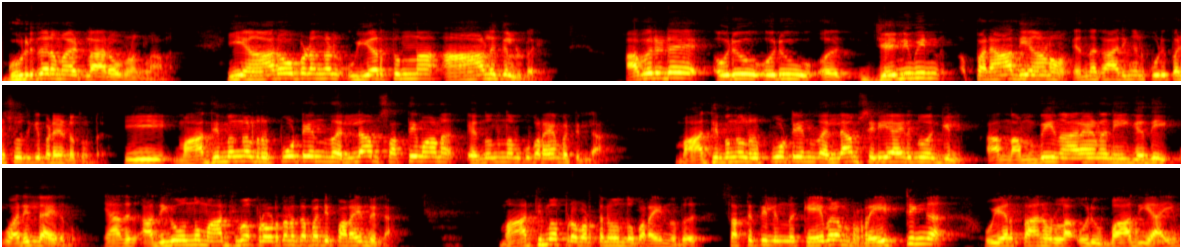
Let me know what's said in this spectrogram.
ഗുരുതരമായിട്ടുള്ള ആരോപണങ്ങളാണ്. ഈ ആരോപണങ്ങൾ ഉയർത്തുന്ന ആളുകളുടെ അവരുടെ ഒരു ഒരു ജെനുവിൻ പരാതിയാണോ എന്ന കാര്യങ്ങൾ കൂടി പരിശോധിക്കപ്പെടേണ്ടതുണ്ട്. ഈ മാധ്യമങ്ങൾ റിപ്പോർട്ട് ചെയ്യുന്നതെല്ലാം സത്യമാണ് എന്നൊന്നും നമുക്ക് പറയാൻ പറ്റില്ല. മാധ്യമങ്ങൾ റിപ്പോർട്ട് ചെയ്യുന്നതെല്ലാം ശരിയായിരുന്നുവെങ്കിൽ ആ നമ്പി നാരായണൻ ഈ ഗതി വരില്ലായിരുന്നു. ഞാൻ അധികമൊന്നും മാധ്യമ പ്രവർത്തനത്തെ പറ്റി പറയുന്നില്ല. മാധ്യമ പ്രവർത്തനം എന്ന് പറയുന്നത് സത്യത്തിൽ ഇന്ന് കേവലം റേറ്റിംഗ് ഉയർത്താനുള്ള ഒരു ഉപാധിയായും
